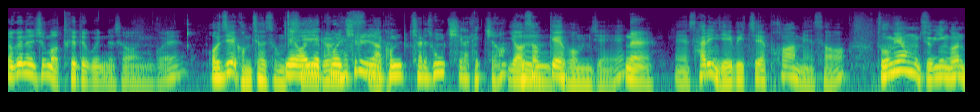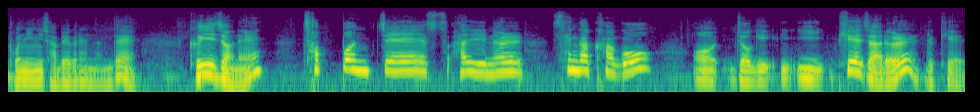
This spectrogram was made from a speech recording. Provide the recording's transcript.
여기는 지금 어떻게 되고 있는 상황인 거예요? 어제 검찰 송치를 네, 어제 9월 7일 날 검찰에 송치가 됐죠. 여섯 개 음. 범죄, 네. 네, 살인 예비죄 포함해서 두 명 죽인 건 본인이 자백을 했는데 그 이전에 첫 번째 살인을 생각하고 어 저기 이 피해자를 이렇게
